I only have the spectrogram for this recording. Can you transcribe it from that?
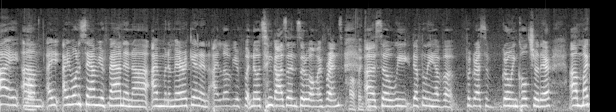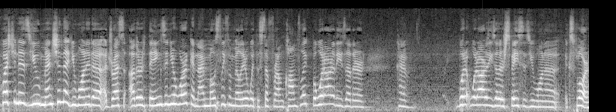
Hi, um, I, I want to say I'm your fan and uh, I'm an American and I love your footnotes in Gaza and so do all my friends. Oh, thank you. Uh, so we definitely have a progressive growing culture there. Um, my question is you mentioned that you wanted to address other things in your work and I'm mostly familiar with the stuff around conflict, but what are these other kind of, what, what are these other spaces you want to explore?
